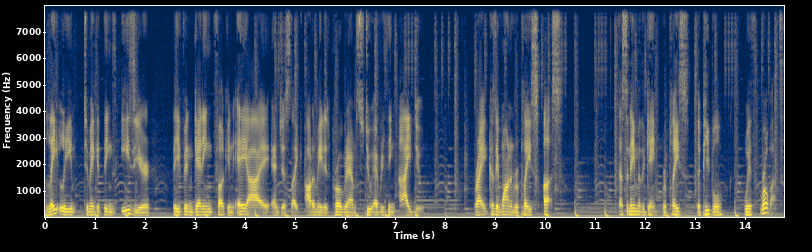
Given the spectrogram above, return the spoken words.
Lately, to make it things easier, they've been getting fucking AI and just like automated programs to do everything I do, right? Because they want to replace us. That's the name of the game. Replace the people with robots.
